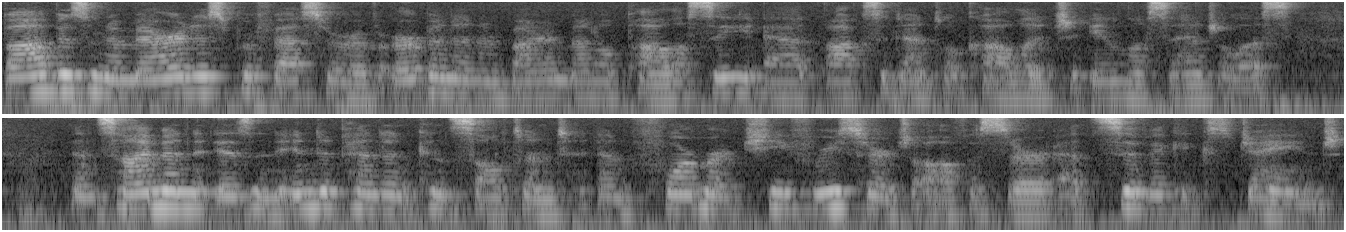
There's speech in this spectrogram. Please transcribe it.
Bob is an emeritus professor of urban and environmental policy at Occidental College in Los Angeles. And Simon is an independent consultant and former chief research officer at Civic Exchange,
